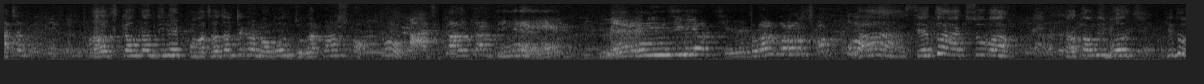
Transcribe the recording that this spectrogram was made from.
আচ্ছা আজকালকার দিনে পাঁচ হাজার টাকা নগদ জোগাড় করা শক্ত। আজকালকার দিনে মেরিন ইঞ্জিনিয়ার ছেলে জোগাড় করা শক্ত। হ্যাঁ সে তো একশো বার। তা তো আমি বলছি। কিন্তু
